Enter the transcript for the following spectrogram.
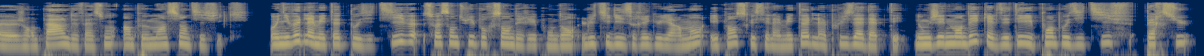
euh, j'en parle de façon un peu moins scientifique. Au niveau de la méthode positive, 68% des répondants l'utilisent régulièrement et pensent que c'est la méthode la plus adaptée. Donc j'ai demandé quels étaient les points positifs perçus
